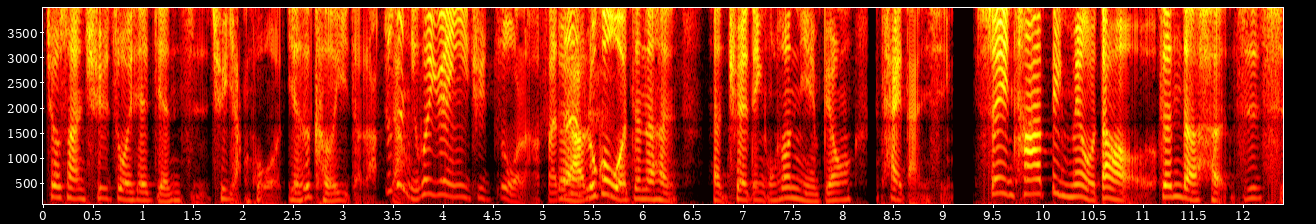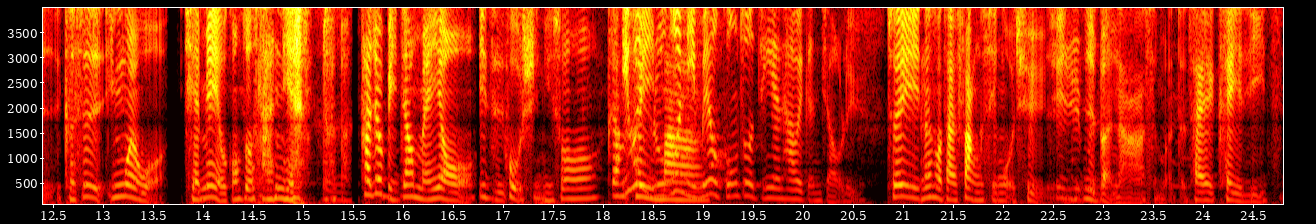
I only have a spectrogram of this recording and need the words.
就算去做一些兼职去养活，也是可以的啦。就是你会愿意去做啦，反正对啊。如果我真的很很确定，我说你也不用太担心。所以他并没有到真的很支持。可是因为我前面有工作三年，嗯、他就比较没有一直 push。你说？因为如果你没有工作经验，他会更焦虑。所以那时候才放心我去去日本啊什么的，才可以离职。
